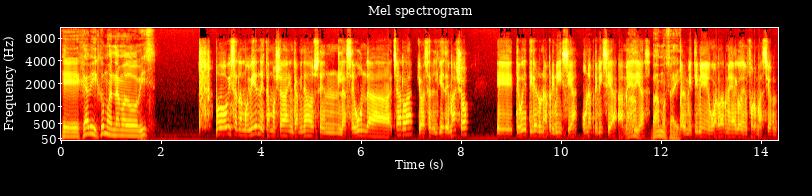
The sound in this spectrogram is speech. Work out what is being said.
Eh, Javi, ¿cómo andamos, Dobis? Modo Obis anda muy bien, estamos ya encaminados en la segunda charla, que va a ser el 10 de mayo. Eh, te voy a tirar una primicia, una primicia a medias. Va- Vamos ahí. Permitime guardarme algo de información.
